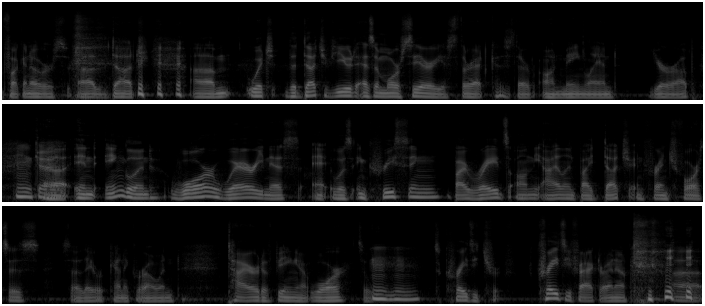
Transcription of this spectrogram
fucking over uh, the Dutch, um, which the Dutch viewed as a more serious threat because they're on mainland. Europe. Okay. Uh, in England, war wariness eh, was increasing by raids on the island by Dutch and French forces. So they were kind of growing tired of being at war. It's a, Mhm. it's a crazy, tr- crazy factor. I know. Uh,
